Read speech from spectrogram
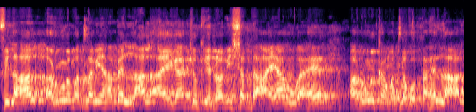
फ़िलहाल अरुण मतलब यहाँ पे लाल आएगा क्योंकि रवि शब्द आया हुआ है, अरुण का मतलब होता है लाल।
